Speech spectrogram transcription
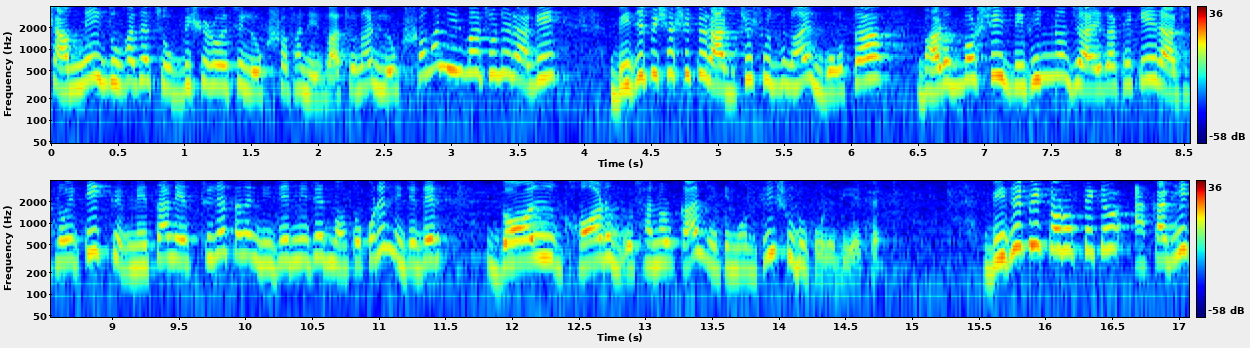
সামনেই দু হাজার চব্বিশে রয়েছে লোকসভা নির্বাচন, আর লোকসভা নির্বাচনের আগে বিজেপি শাসিত রাজ্য শুধু নয়, গোটা ভারতবর্ষের বিভিন্ন জায়গা থেকে রাজনৈতিক নেতা, নেত্রীরা তারা নিজের নিজের মতো করে নিজেদের দল, ঘর গোছানোর কাজ ইতিমধ্যেই শুরু করে দিয়েছে। বিজেপির তরফ থেকেও একাধিক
